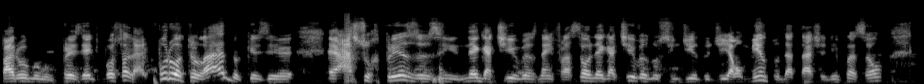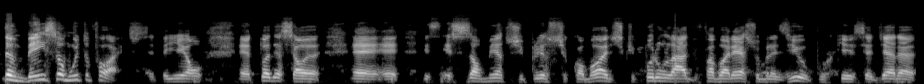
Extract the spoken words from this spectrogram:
para o presidente Bolsonaro. Por outro lado, quer dizer, é, as surpresas negativas na inflação, negativas no sentido de aumento da taxa de inflação, também são muito fortes. Você tem é, essa, é, é, esses aumentos de preços de commodities, que, por um lado, favorece o Brasil, porque você gera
